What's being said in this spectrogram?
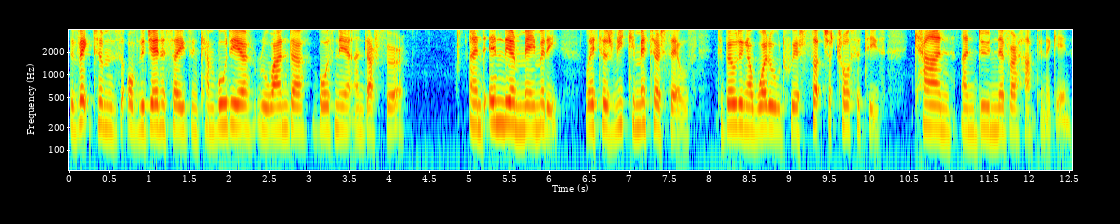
the victims of the genocides in Cambodia, Rwanda, Bosnia, and Darfur. And in their memory, let us recommit ourselves to building a world where such atrocities can and do never happen again.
